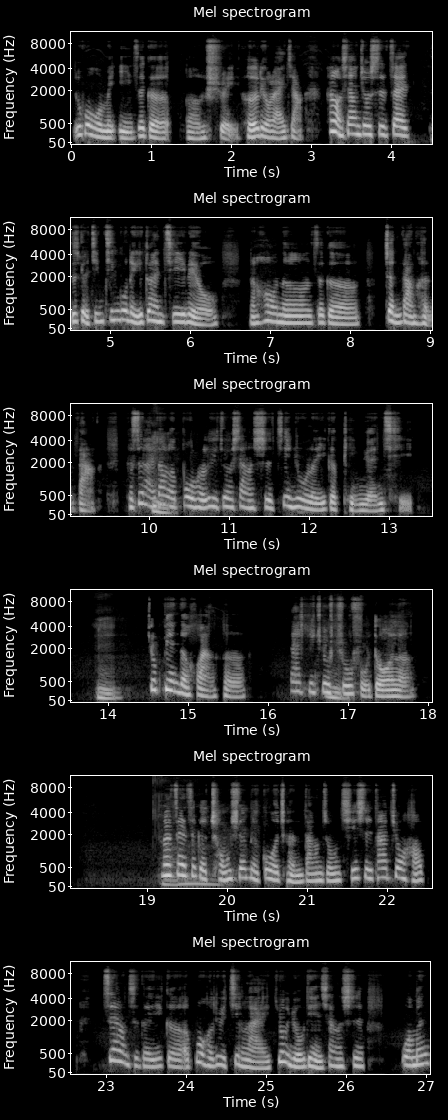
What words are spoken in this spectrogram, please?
如果我们以这个呃水河流来讲，它好像就是在紫水晶经过了一段激流，然后呢，这个震荡很大，可是来到了薄荷绿，就像是进入了一个平原期，嗯，就变得缓和，但是就舒。服多了。那在这个重生的过程当中，其实它就好。这样子的一个薄荷绿进来，就有点像是我们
